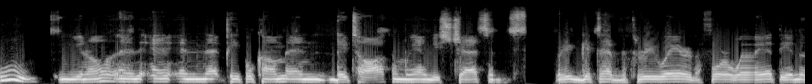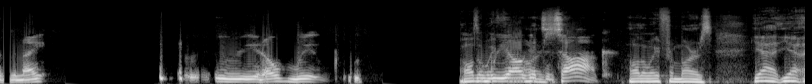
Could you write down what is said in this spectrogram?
Mm. You know, and, and and that people come and they talk, and we have these chats, and we get to have the three way or the four way at the end of the night. You know, we All the way we all Mars. get to talk. all the way from Mars. Yeah, yeah.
